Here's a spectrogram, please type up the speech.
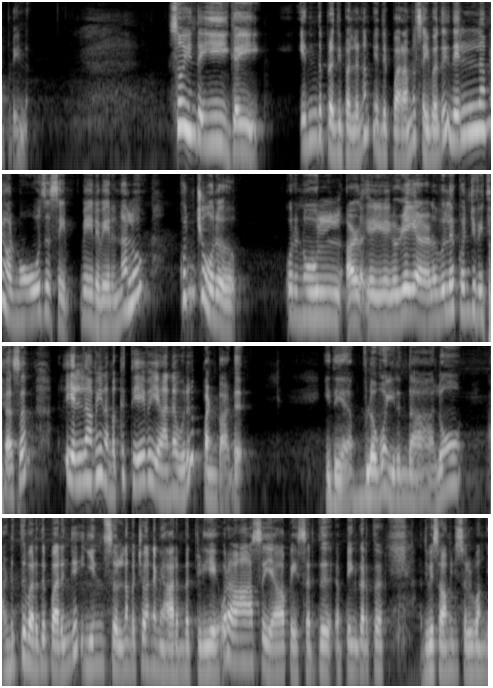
அப்படின்னு. ஸோ இந்த ஈகை எந்த பிரதிபலனும் எதிர்பாராமல் செய்வது இது எல்லாமே ஆல்மோஸ்ட் சேம் வேறு வேறுனாலும் கொஞ்சம் ஒரு ஒரு நூல் அள இழைய அளவில் கொஞ்சம் வித்தியாசம். எல்லாமே நமக்கு தேவையான ஒரு பண்பாடு. இது அவ்வளவும் இருந்தாலும் அடுத்து வருது பாருங்க இன்சொல் நம்ம சொன்னமே ஆரம்பத்திலேயே ஒரு ஆசையாக பேசுறது அப்படிங்கிறது அதுவே சாமிஜி சொல்லுவாங்க.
